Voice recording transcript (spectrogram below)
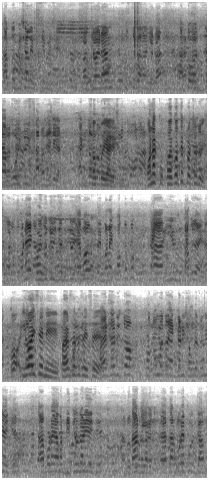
তার তো বিশাল এফেক্টিভ হয়েছে। আর জয়রাম পুস্তকালয় যেটা তার তো যা বই টই সব ঠিক আছে। একদম সব বইয়া গেছে। অনেক ক্ষয়ক্ষতি প্রচুর হয়েছে। অনেক ক্ষয়ক্ষতি হয়েছে কিন্তু অ্যামাউন্ট মানে কতটুকু আহ, ইয়ে হয়েছে তা তো যায় না। ইউ আইছে নি ফায়ার সার্ভিস আইছে? ফায়ার সার্ভিস তো প্রথমে তো এক গাড়ি সঙ্গে সঙ্গে আইছে তারপরে আবার দ্বিতীয় গাড়ি আইছে। তার- তারপরে গার্লস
